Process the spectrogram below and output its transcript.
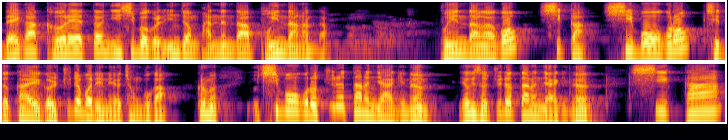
내가 거래했던 20억을 인정받는다 부인당한다. 부인당하고 시가 15억으로 취득가액을 줄여버리네요 정부가. 그러면 15억으로 줄였다는 이야기는 여기서 줄였다는 이야기는 시가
